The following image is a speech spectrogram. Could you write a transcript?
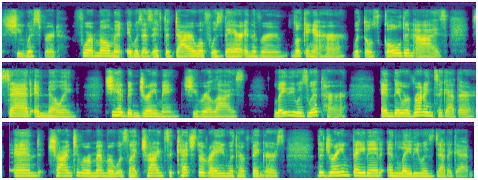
she whispered. For a moment, it was as if the direwolf was there in the room, looking at her with those golden eyes, sad and knowing. She had been dreaming, she realized. Lady was with her, and they were running together, and trying to remember was like trying to catch the rain with her fingers. The dream faded, and Lady was dead again.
